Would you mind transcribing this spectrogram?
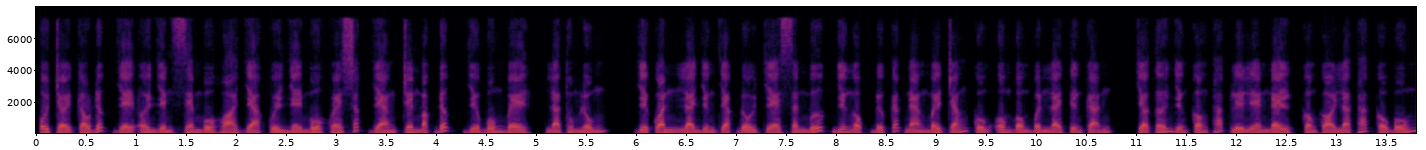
Ôi trời cao đất dày ơi nhìn xem mùa hoa giả quỳ nhảy múa khoe sắc vàng trên mặt đất giữa bốn bề là thung lũng. Về quanh là những chạc đồi chè xanh mướt như ngọc được các nàng mây trắng cuộn ôm bồng bình lai tiên cảnh, cho tới những con thác Lilian này còn gọi là thác cậu bốn.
